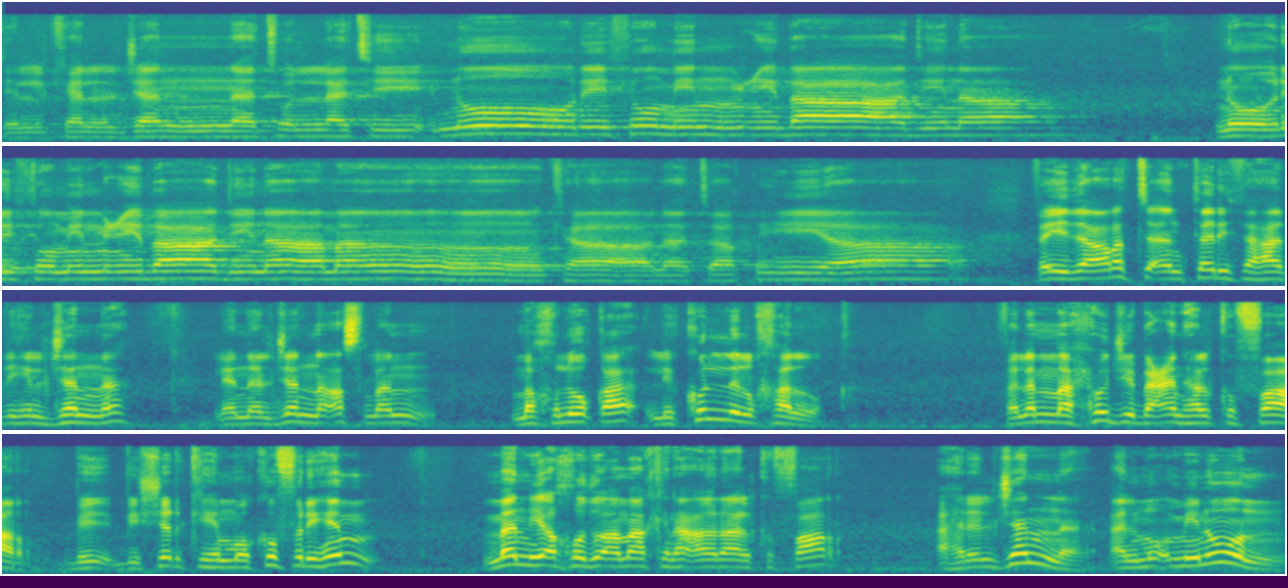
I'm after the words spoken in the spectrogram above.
تلك الجنة التي نورث من عبادنا نورث من عبادنا من كان تقيا. فإذا أردت أن ترث هذه الجنة لأن الجنة أصلا مخلوقة لكل الخلق فلما حجب عنها الكفار بشركهم وكفرهم من يأخذ أماكن هؤلاء الكفار؟ أهل الجنة المؤمنون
